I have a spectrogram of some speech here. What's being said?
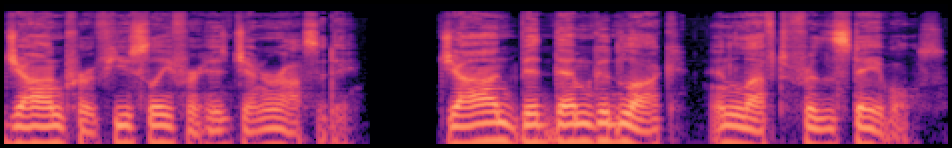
John profusely for his generosity. John bid them good luck and left for the stables.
